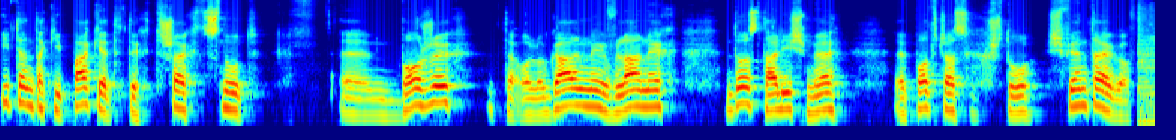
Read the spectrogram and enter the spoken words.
I ten taki pakiet tych trzech cnót e, bożych, teologalnych, wlanych dostaliśmy e, podczas chrztu świętego.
